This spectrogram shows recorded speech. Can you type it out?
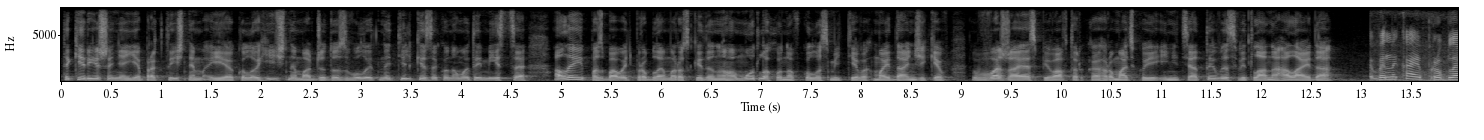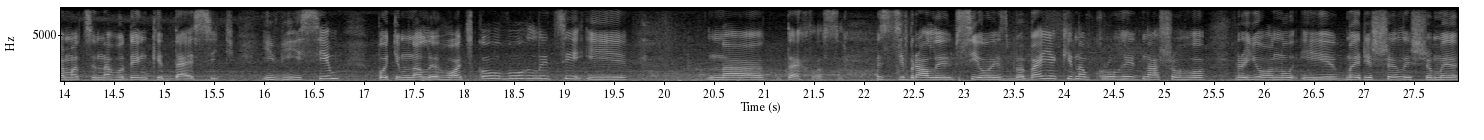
Таке рішення є практичним і екологічним, адже дозволить не тільки зекономити місце, але й позбавить проблеми розкиданого мотлоху навколо сміттєвих майданчиків, вважає співавторка громадської ініціативи Світлана Галайда. Виникає проблема це на годинки 10 і 8, потім на Легоцького вуглиці і на Техласа. Зібрали всі ОСББ, які навкруги нашого району, і ми вирішили, що ми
